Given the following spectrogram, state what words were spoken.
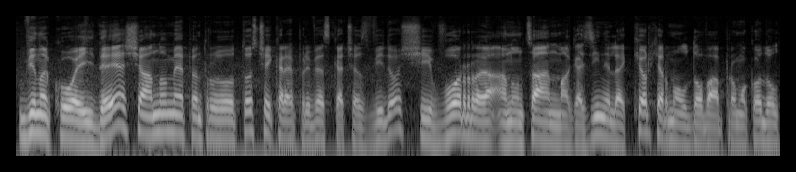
vină cu o idee și anume pentru toți cei care privesc acest video și vor anunța în magazinele Körcher Moldova promocodul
